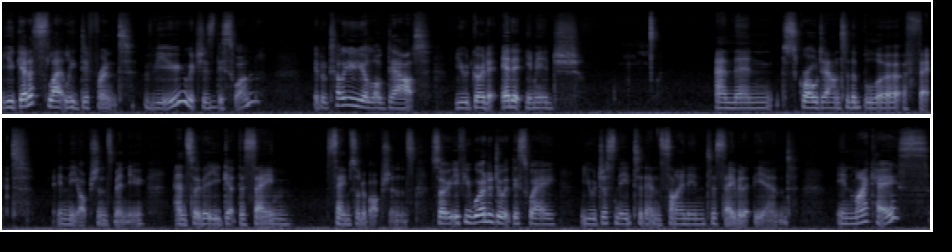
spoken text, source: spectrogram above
You get a slightly different view, which is this one. It'll tell you you're logged out. You would go to edit image and then scroll down to the blur effect in the options menu. And so there you get the same, same sort of options. So if you were to do it this way, you would just need to then sign in to save it at the end. In my case,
